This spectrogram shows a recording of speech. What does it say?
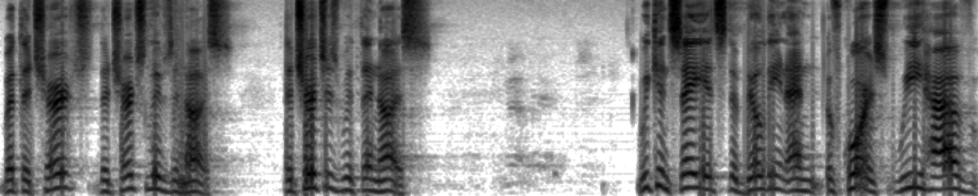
But the church, the church lives in us. The church is within us. We can say it's the building, and of course, we have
